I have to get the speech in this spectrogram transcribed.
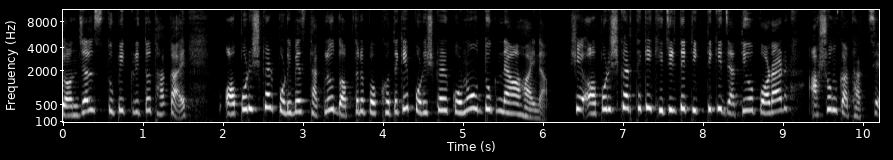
জঞ্জাল স্তূপীকৃত থাকায় অপরিষ্কার পরিবেশ থাকলেও দপ্তরের পক্ষ থেকে পরিষ্কারের কোনো উদ্যোগ নেওয়া হয় না। সেই অপরিষ্কার থেকে খিচুড়িতে টিকটিকি জাতীয় পড়ার আশঙ্কা থাকছে।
